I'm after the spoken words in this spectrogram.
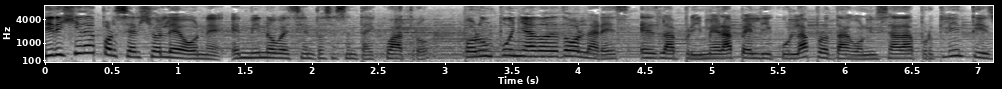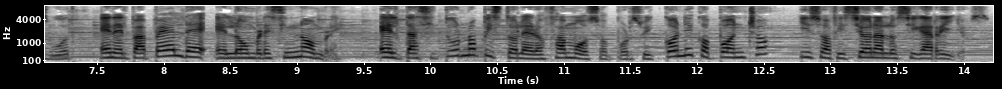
Dirigida por Sergio Leone en 1964, Por un puñado de dólares es la primera película protagonizada por Clint Eastwood en el papel de El hombre sin nombre, el taciturno pistolero famoso por su icónico poncho y su afición a los cigarrillos.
